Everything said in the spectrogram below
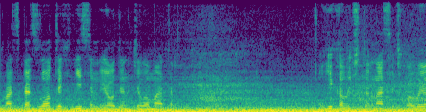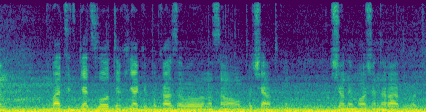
25 злотих 8,1 кілометр. Їхали 14 хвилин 25 злотих, як і показувало на самому початку, що не може не радувати.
